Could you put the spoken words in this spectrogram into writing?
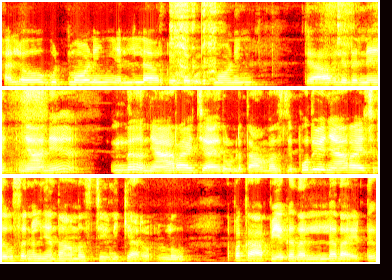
ഹലോ ഗുഡ് മോർണിംഗ് എല്ലാവർക്കും എന്റെ ഗുഡ് മോർണിംഗ് രാവിലെ തന്നെ ഞാൻ ഇന്ന് ഞായറാഴ്ച ആയതുകൊണ്ട് താമസിച്ച് പൊതുവെ ഞായറാഴ്ച ദിവസങ്ങളിൽ ഞാൻ താമസിച്ച് എണീക്കാറുള്ളൂ. അപ്പോൾ കാപ്പിയൊക്കെ നല്ലതായിട്ട്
